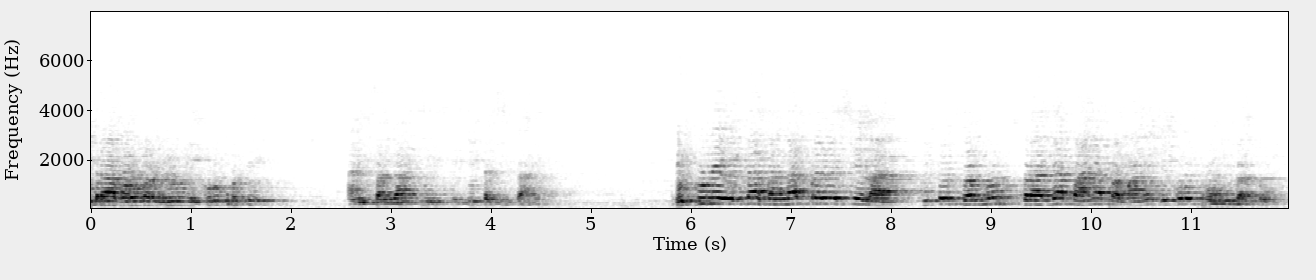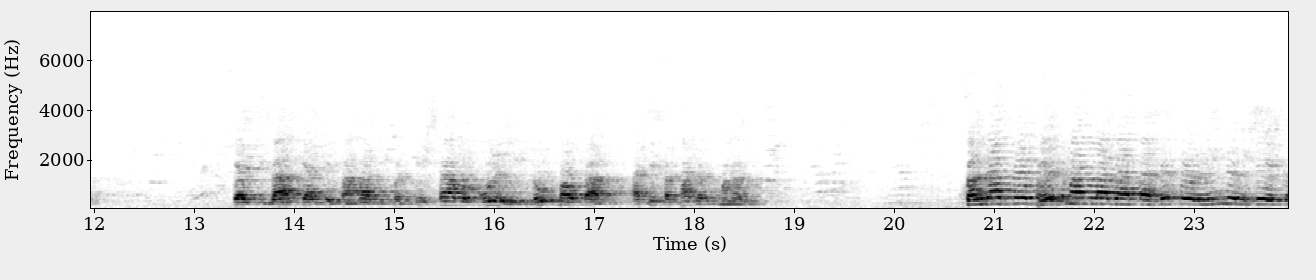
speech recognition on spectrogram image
इतराबरोबर मिळून एकरूप होते आणि संघाची स्थिती तशीच आहे. भिक्खूने एकदा संघात प्रवेश केला की तो समुद्राच्या पाण्याप्रमाणे विकृत होऊन जातो. त्याची जात त्याचे सामाजिक प्रतिष्ठा व कुळ लोक पावतात असे तथागत म्हणत. संघात जो भेद मानला जात असे तो लिंग विषयक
